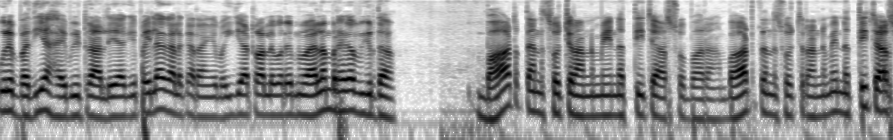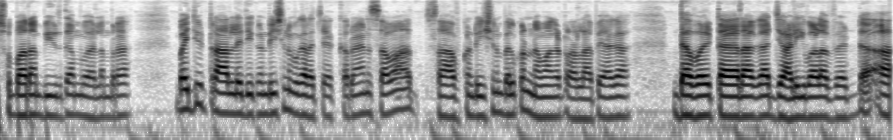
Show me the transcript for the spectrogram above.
ਪੂਰੇ ਵਧੀਆ ਹੈਵੀ ਟਰਾਲੇ ਆਗੇ ਪਹਿਲਾਂ ਗੱਲ ਕਰਾਂਗੇ ਬਾਈ ਜੀ ਆ ਟਰਾਲੇ ਬਾਰੇ। ਮੋਬਾਈਲ ਨੰਬਰ ਹੈਗਾ ਵੀਰ ਦਾ। 62394 29412 62394 29412 ਵੀਰ ਦਾ ਮੋਬਾਈਲ ਨੰਬਰ ਆ। ਬਾਈ ਜੀ ਟਰਾਲੇ ਦੀ ਕੰਡੀਸ਼ਨ ਵਗੈਰਾ ਚੈੱਕ ਕਰੋ ਐਨ ਸਵਾ ਸਾਫ਼ ਕੰਡੀਸ਼ਨ ਬਿਲਕੁਲ ਨਵਾਂ ਟਰਾਲਾ ਪਿਆਗਾ ਡਬਲ ਟਾਇਰ ਆਗਾ ਜਾਲੀ ਵਾਲਾ ਵੈਡ ਆ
